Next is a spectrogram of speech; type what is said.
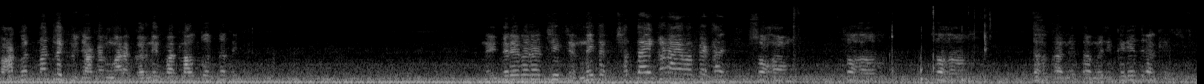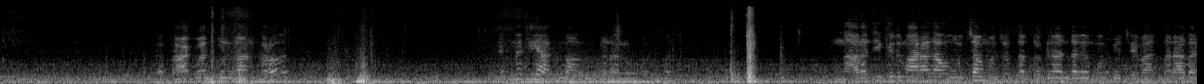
ભાગવતમાં જ લખ્યું છે. આખા મારા ઘરની વાત લાવતો જ નથી. નહીતર એ બધા ઠીક છે. નહીતર છતાંય ઘણા એવા બેઠા. સોહમ સોહમ સોહમ. દહકા નેતા મજી કરી જ રાખે છે. ભાગવત ગુણગાન કરો. નથી હાથમાં આવતું ઘણા લોકો. નારદજી કીધું, મહારાજ ઊંચામાં ઊંચું તત્વજ્ઞાન તમે મૂક્યું છે. વાત બરાબર.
